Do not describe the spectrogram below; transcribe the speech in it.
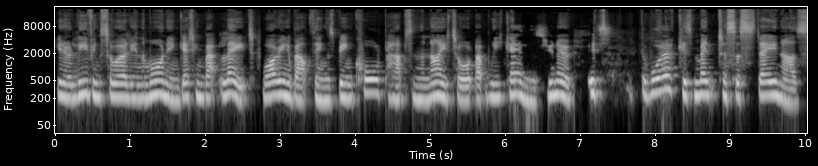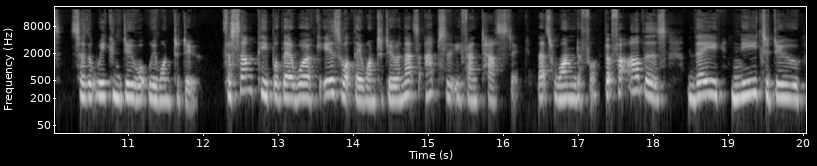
you know, leaving so early in the morning, getting back late, worrying about things, being called perhaps in the night or at weekends. You know, it's the work is meant to sustain us so that we can do what we want to do. For some people, their work is what they want to do, and that's absolutely fantastic. That's wonderful. But for others, they need to do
